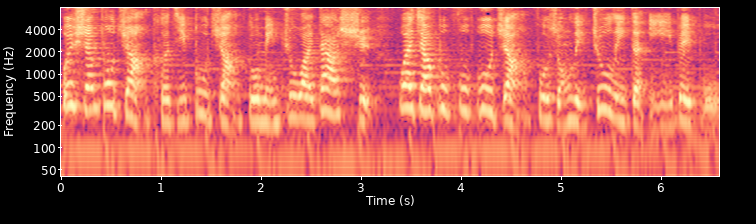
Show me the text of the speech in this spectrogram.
卫生部长、科技部长、多名驻外大使、外交部副部长、副总理助理等一一被捕。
